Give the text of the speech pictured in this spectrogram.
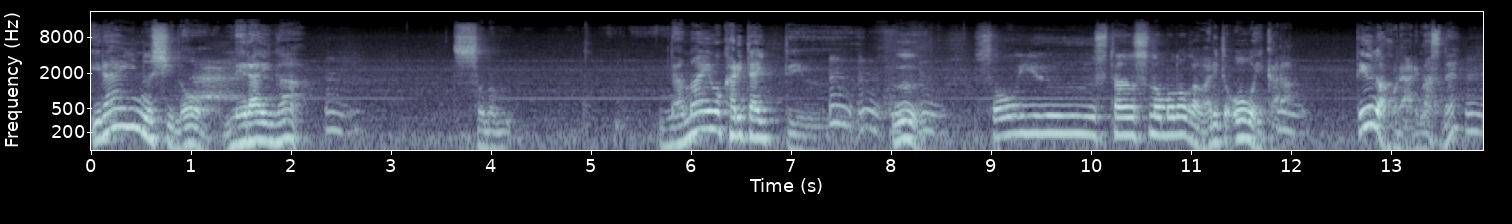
依頼主の狙いがうんその名前を借りたいっていう、そういうスタンスのものが割と多いから、っていうのはこれありますね、うん。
